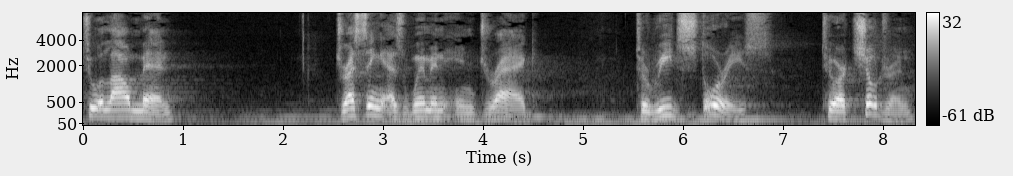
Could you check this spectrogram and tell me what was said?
to allow men dressing as women in drag to read stories to our children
